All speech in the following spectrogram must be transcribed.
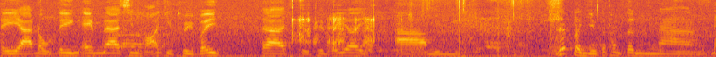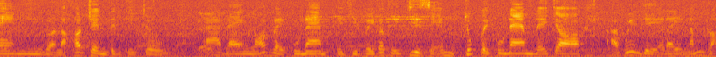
Thì uh, đầu tiên em uh, xin hỏi chị Thùy Vi uh, chị Thùy Vi ơi uh, rất là nhiều cái thông tin uh, đang gọi là hot trend trên thị trường uh, đang nói về khu Nam. Thì chị Vi có thể chia sẻ một chút về khu Nam để cho uh, quý anh chị ở đây nắm rõ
